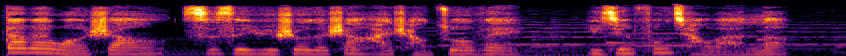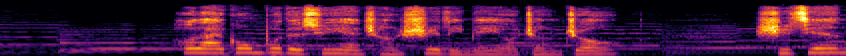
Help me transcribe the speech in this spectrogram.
大麦网上私自预售的上海场座位已经疯抢完了。后来公布的巡演城市里面有郑州，时间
